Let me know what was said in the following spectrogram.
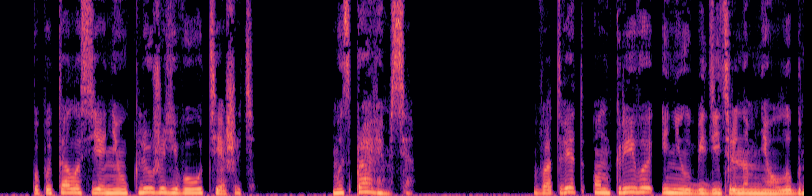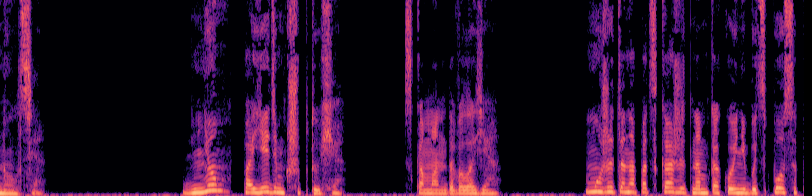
— попыталась я неуклюже его утешить. «Мы справимся». В ответ он криво и неубедительно мне улыбнулся. Днем поедем к шептухе», — скомандовала я. «Может, она подскажет нам какой-нибудь способ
